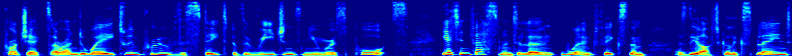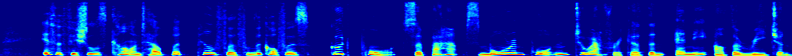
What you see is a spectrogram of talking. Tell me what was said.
projects are underway to improve the state of the region's numerous ports, yet investment alone won't fix them, as the article explained, if officials can't help but pilfer from the coffers. Good ports are perhaps more important to Africa than any other region.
